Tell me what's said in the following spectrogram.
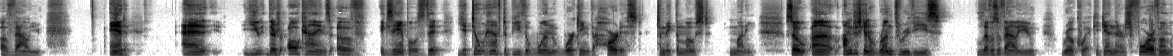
of value. And uh, you there's all kinds of examples that you don't have to be the one working the hardest to make the most money. So uh, I'm just going to run through these levels of value real quick. Again, there's four of them.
